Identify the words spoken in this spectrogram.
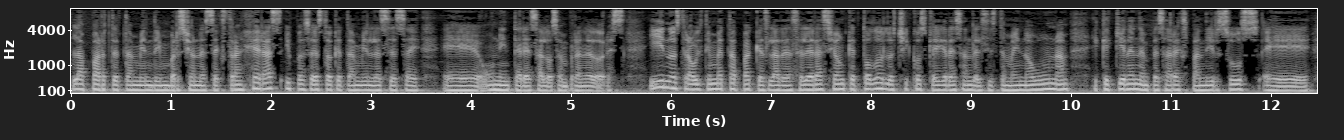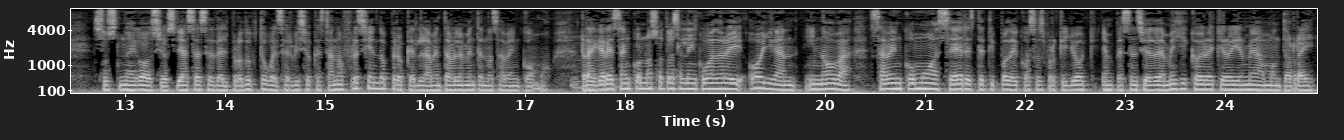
la parte también de inversiones extranjeras y pues esto que también les es eh, un interés a los emprendedores. Y nuestra última etapa que es la de aceleración, que todos los chicos que egresan del sistema Innova UNAM y que quieren empezar a expandir sus, eh, sus negocios, ya sea del producto o el servicio que están ofreciendo, pero que lamentablemente no saben cómo. Regresan con nosotros a la incubadora y, oigan, Innova, ¿saben cómo hacer este tipo de cosas? Porque yo empecé en Ciudad de México, ahora quiero irme a Monterrey,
